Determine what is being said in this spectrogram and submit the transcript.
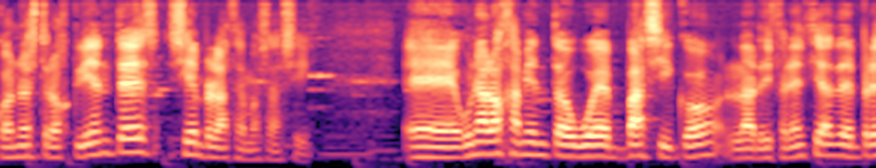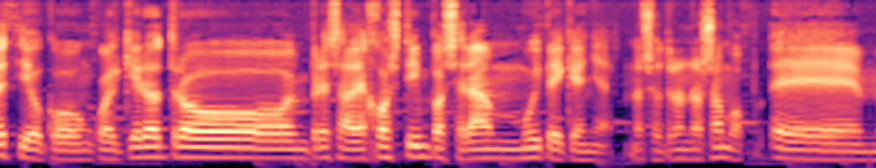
Con nuestros clientes siempre lo hacemos así. Eh, un alojamiento web básico, las diferencias de precio con cualquier otra empresa de hosting pues serán muy pequeñas. Nosotros no somos eh,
